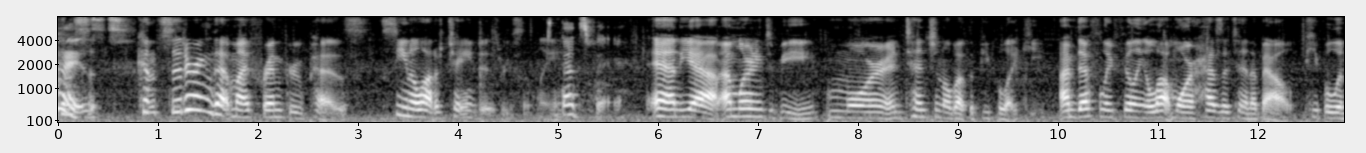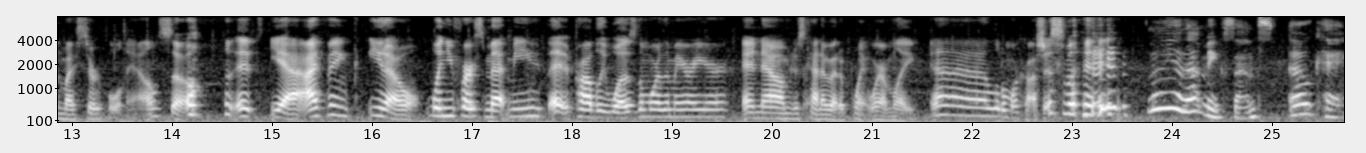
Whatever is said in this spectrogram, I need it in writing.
surprised. Cons- considering that my friend group has seen a lot of changes recently. That's fair. And yeah, I'm learning to be more intentional about the people I keep. I'm definitely feeling a lot more hesitant about people in my circle now. So it's, yeah, I think, you know, when you first met me, it probably was the more the merrier. And now I'm just kind of at a point where I'm like, uh, a little more cautious. But well, yeah, that makes sense. Okay.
